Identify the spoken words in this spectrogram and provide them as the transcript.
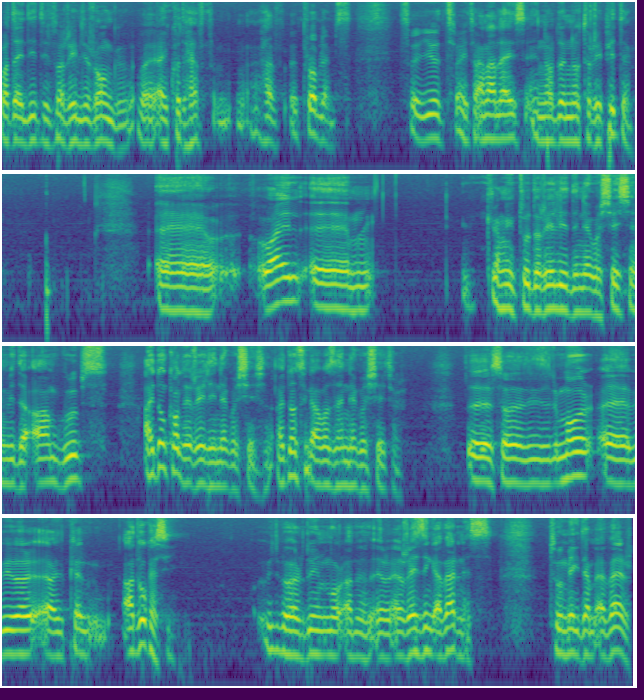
what I did is really wrong. I could have have problems. So you try to analyze in order not to repeat them. Uh, while um, coming to the really the negotiation with the armed groups, I don't call it really negotiation. I don't think I was a negotiator. Uh, so more uh, we were uh, advocacy. We were doing more uh, raising awareness to make them aware,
